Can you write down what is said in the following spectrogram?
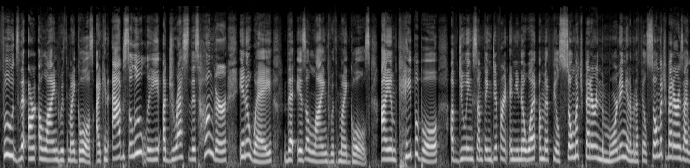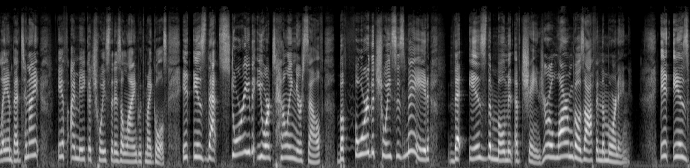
foods that aren't aligned with my goals. I can absolutely address this hunger in a way that is aligned with my goals. I am capable of doing something different. And you know what? I'm going to feel so much better in the morning and I'm going to feel so much better as I lay in bed tonight if I make a choice that is aligned with my goals. It is that story that you are telling yourself before the choice is made that is the moment of change. Your alarm goes off in the morning. It is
